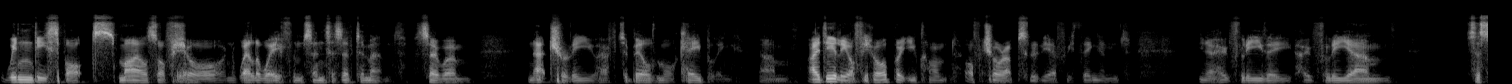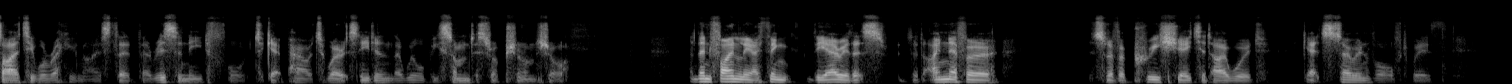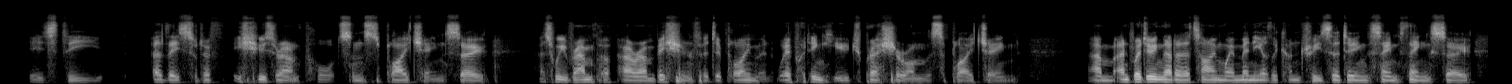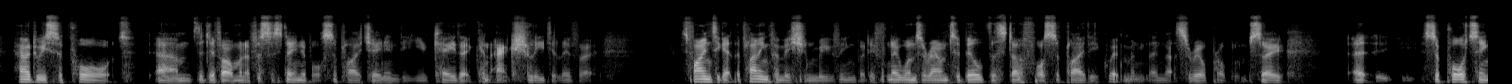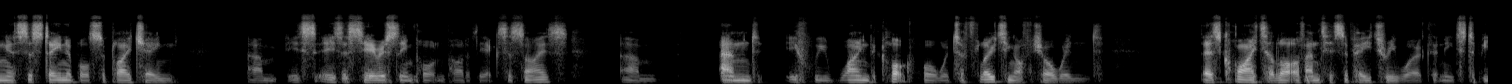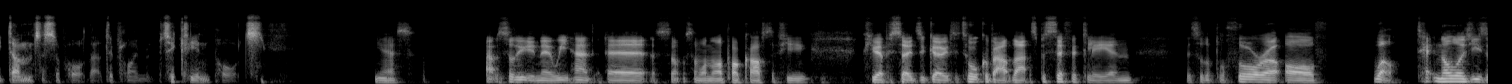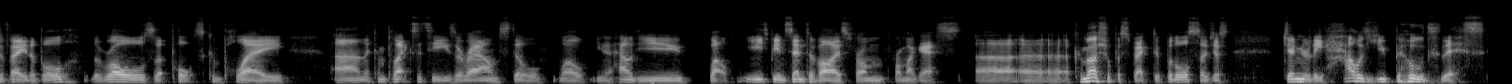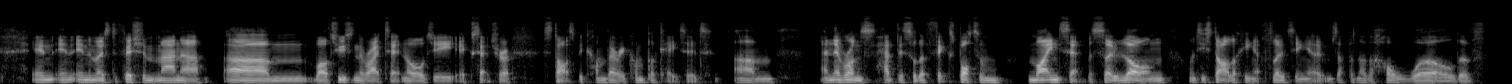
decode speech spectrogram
windy spots miles offshore and well away from centres of demand. So um, naturally, you have to build more cabling um, ideally offshore, but you can't offshore absolutely everything. And you know, hopefully, the hopefully um, society will recognise that there is a need for to get power to where it's needed, and there will be some disruption on shore. And then finally, I think the area that's that I never sort of appreciated I would get so involved with is the are these sort of issues around ports and supply chain. So as we ramp up our ambition for deployment, we're putting huge pressure on the supply chain. Um, and we're doing that at a time where many other countries are doing the same thing. So, how do we support um, the development of a sustainable supply chain in the UK that can actually deliver? It's fine to get the planning permission moving, but if no one's around to build the stuff or supply the equipment, then that's a real problem. So, uh, supporting a sustainable supply chain um, is is a seriously important part of the exercise. Um, and if we wind the clock forward to floating offshore wind, there's quite a lot of anticipatory work that needs to be done to support that deployment, particularly in ports. Yes, absolutely. No, we had uh, someone on our podcast a few few episodes ago to talk about that specifically and the sort of plethora of well, technologies available, the roles that ports can play, and the complexities around still, well, you know, how do you, well, you need to be incentivized from, from I guess, uh, a, a commercial perspective, but also just generally how do you build this in in, in the most efficient manner um, while choosing the right technology etc starts to become very complicated. Um, and everyone's had this sort of fixed bottom mindset for so long once you start looking at floating it opens up another whole world of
